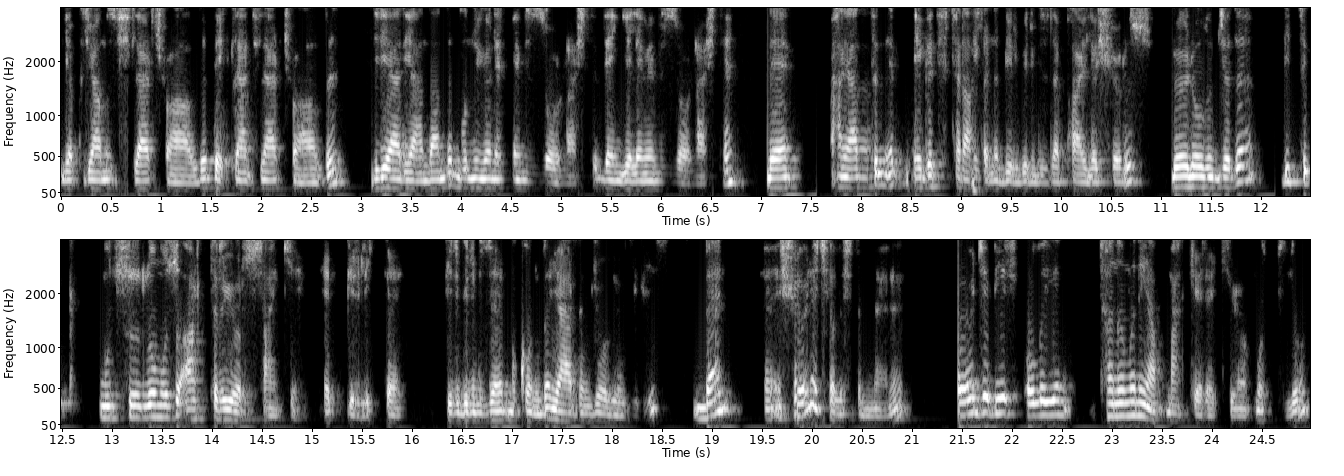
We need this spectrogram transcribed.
yapacağımız işler çoğaldı, beklentiler çoğaldı. Diğer yandan da bunu yönetmemiz zorlaştı, dengelememiz zorlaştı. Ve hayatın hep negatif taraflarını birbirimizle paylaşıyoruz. Böyle olunca da bir tık mutsuzluğumuzu arttırıyoruz sanki hep birlikte. Birbirimize bu konuda yardımcı oluyor gibiyiz. Ben e, şöyle çalıştım yani. Önce bir olayın tanımını yapmak gerekiyor mutluluğun.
